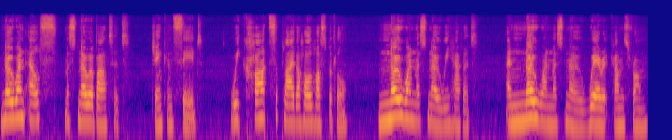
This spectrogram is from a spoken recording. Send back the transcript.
No one else must know about it, Jenkins said. We can't supply the whole hospital. No one must know we have it, and no one must know where it comes from.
